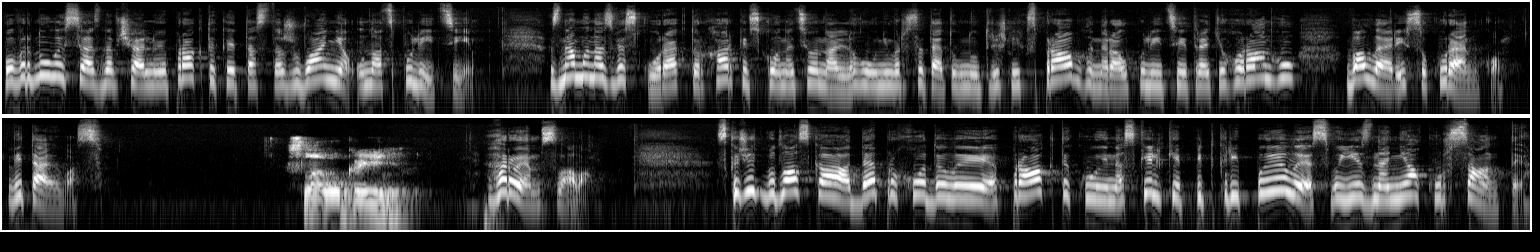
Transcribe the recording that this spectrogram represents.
повернулися з навчальної практики та стажування у Нацполіції. З нами на зв'язку ректор Харківського національного університету внутрішніх справ, генерал поліції третього рангу Валерій Сокуренко. Вітаю вас! Слава Україні! Героям слава! Скажіть, будь ласка, де проходили практику і наскільки підкріпили свої знання курсанти?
